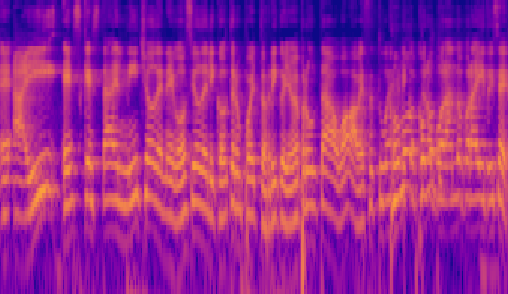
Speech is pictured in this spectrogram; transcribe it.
eh, ahí es que está el nicho de negocio de helicóptero en Puerto Rico. Yo me preguntaba, wow, a veces tú ves ¿Cómo- helicópteros tú- volando por ahí y tú dices,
